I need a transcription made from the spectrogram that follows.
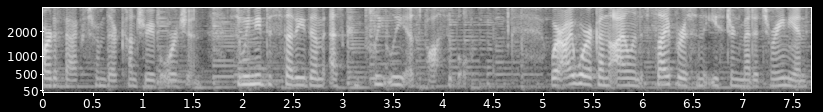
artifacts from their country of origin, so we need to study them as completely as possible. Where I work on the island of Cyprus in the eastern Mediterranean,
